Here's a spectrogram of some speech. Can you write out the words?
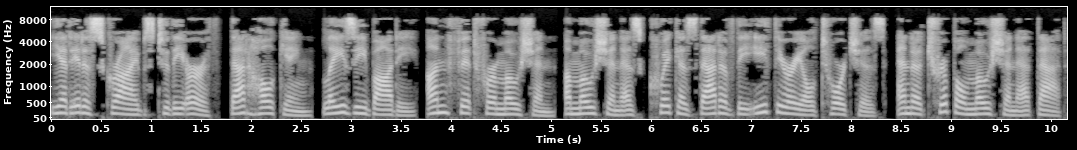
Yet it ascribes to the earth, that hulking, lazy body, unfit for motion, a motion as quick as that of the ethereal torches, and a triple motion at that.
